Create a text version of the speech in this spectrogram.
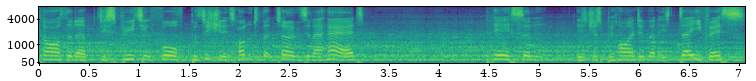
cars that are disputing fourth position. It's Hunter that turns in ahead. Pearson is just behind him, then it's Davis.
